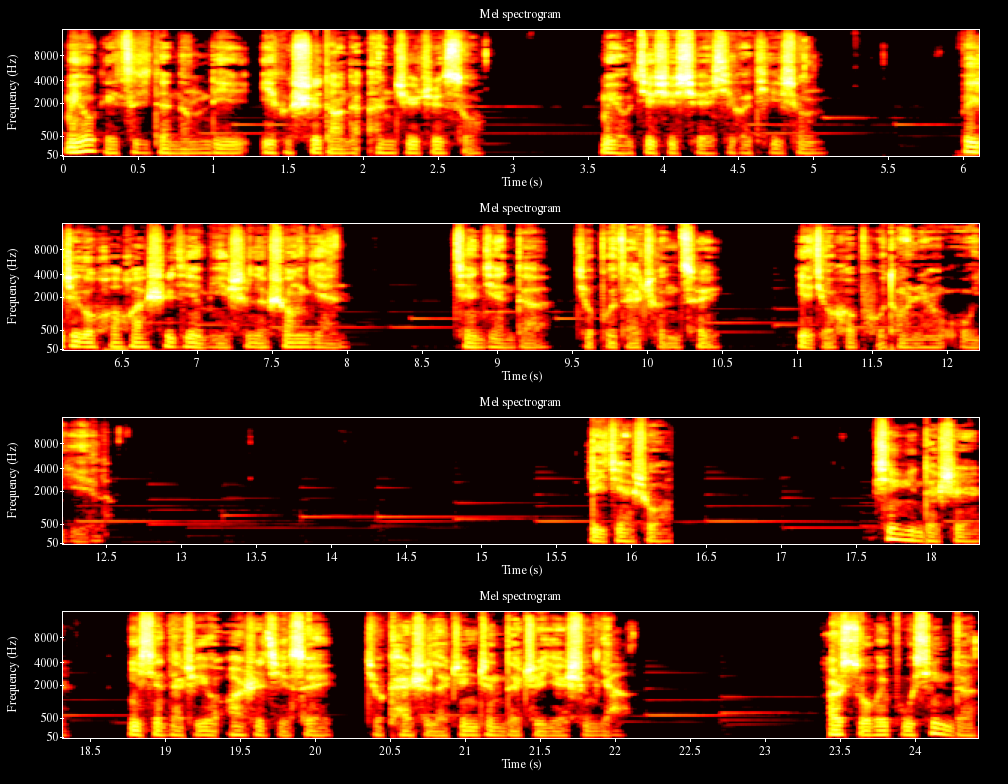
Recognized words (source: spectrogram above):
没有给自己的能力一个适当的安居之所，没有继续学习和提升，被这个花花世界迷失了双眼，渐渐的就不再纯粹，也就和普通人无异了。李健说：“幸运的是，你现在只有二十几岁就开始了真正的职业生涯。而所谓不幸的，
